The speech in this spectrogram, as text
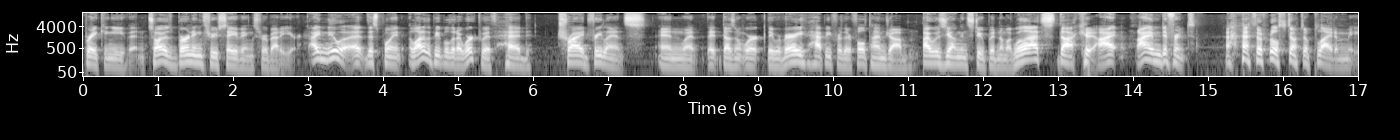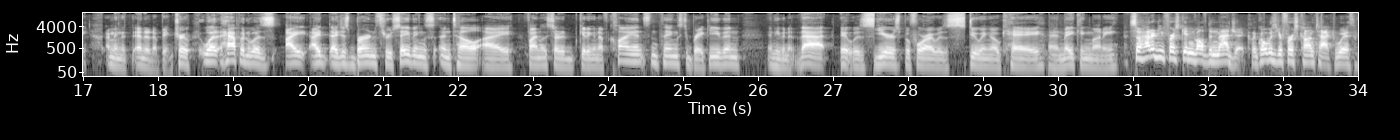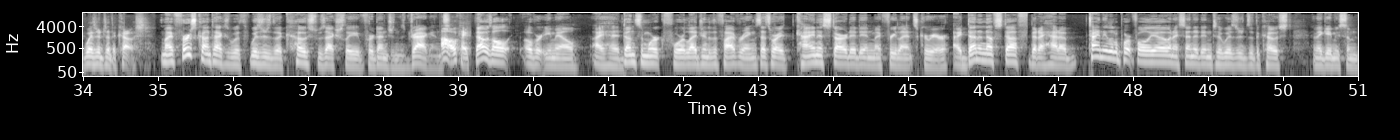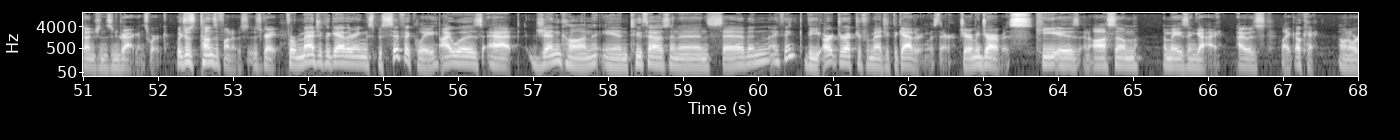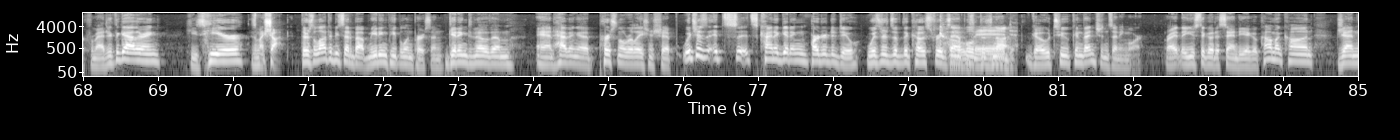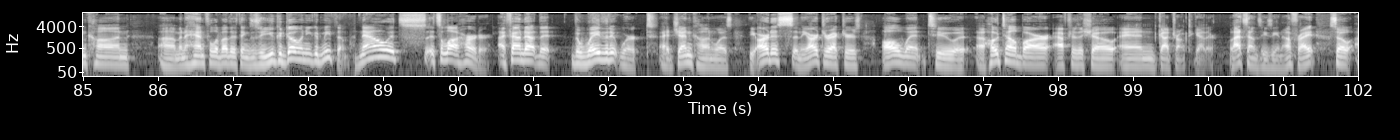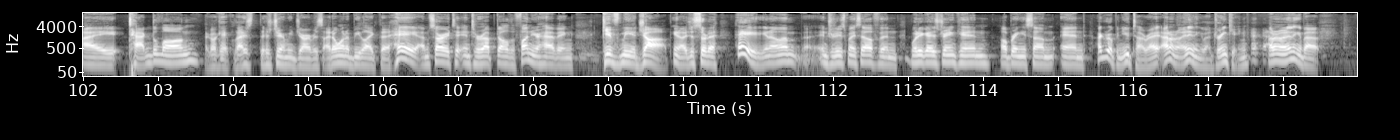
breaking even. So I was burning through savings for about a year. I knew at this point a lot of the people that I worked with had tried freelance and went, it doesn't work. They were very happy for their full-time job. I was young and stupid and I'm like, well, that's not, good. I, I am different. the rules don't apply to me. I mean, it ended up being true. What happened was I, I, I just burned through savings until I finally started getting enough clients and things to break even. And even at that, it was years before I was doing okay and making money. So how did you first get involved in Magic? Like, what was your first contact with Wizards of the Coast? My first contact with Wizards of the Coast was actually for Dungeons and Dragons. Oh, okay. That was all over email. I had done some work for Legend of the Five Rings. That's where I kind of started in my freelance career. I'd done enough stuff that I had a tiny little portfolio and I sent it into Wizards of the Coast and they gave me some Dungeons and Dragons work, which was tons of fun. It was, it was great. For Magic the Gathering specifically, I was at Gen Con in 2007, I think. The art director for Magic the Gathering was there, Jeremy Jarvis. He is an awesome, amazing guy. I was like, okay, I want to work for Magic the Gathering. He's here. This is my shot. There's a lot to be said about meeting people in person, getting to know them, and having a personal relationship, which is it's it's kind of getting harder to do. Wizards of the Coast, for example, does not go to conventions anymore, right? They used to go to San Diego Comic Con, Gen Con, um, and a handful of other things. So you could go and you could meet them. Now it's it's a lot harder. I found out that the way that it worked at Gen Con was the artists and the art directors all went to a, a hotel bar after the show and got drunk together. Well, that sounds easy enough, right? So I tagged along, like, okay, well, there's, there's Jeremy Jarvis. I don't want to be like the, hey, I'm sorry to interrupt all the fun you're having. Give me a job. You know, just sort of, hey, you know, I'm uh, introduce myself and what are you guys drinking? I'll bring you some. And I grew up in Utah, right? I don't know anything about drinking. I don't know anything about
